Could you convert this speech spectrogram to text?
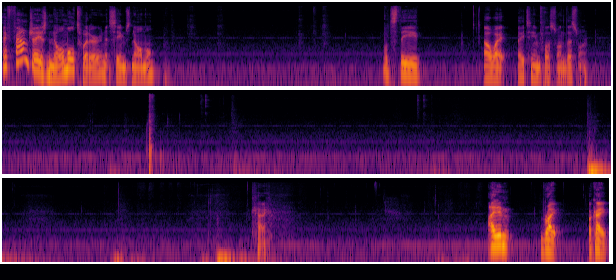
I found Jay's normal Twitter, and it seems normal. What's the Oh wait, 18 plus one, this one. Okay. I didn't. Right. Okay.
